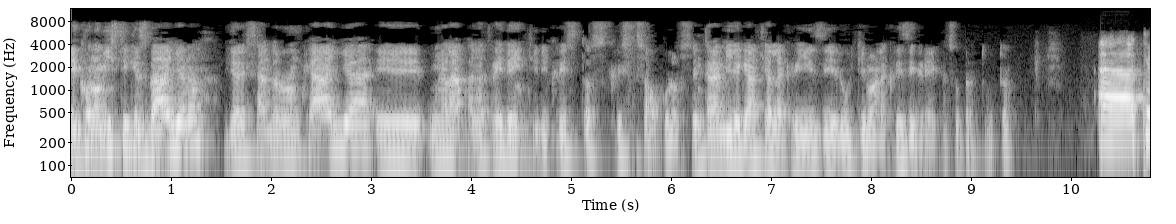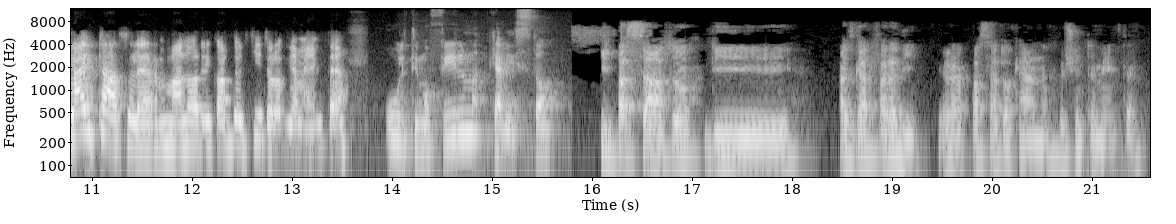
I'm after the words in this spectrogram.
Economisti che sbagliano di Alessandro Roncaglia e Una lampada tra i denti di Christos Christopoulos, entrambi legati alla crisi e l'ultimo alla crisi greca soprattutto. Eh, Clive Kassler, ma non ricordo il titolo ovviamente. ultimo film che ha visto, Il passato di Asghar Farhadi, era passato a Cannes recentemente.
